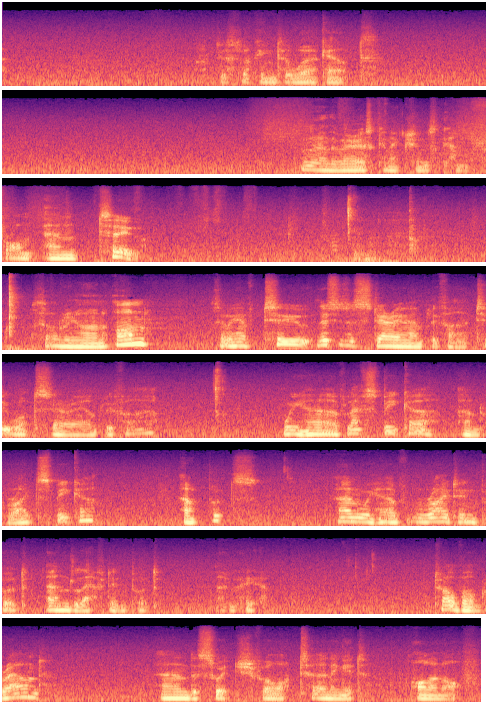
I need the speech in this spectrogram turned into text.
just looking to work out where the various connections come from and to. Soldering iron on. So we have two, this is a stereo amplifier, 2 watt stereo amplifier. We have left speaker and right speaker outputs and we have right input and left input over here. 12 volt ground and the switch for turning it on and off.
